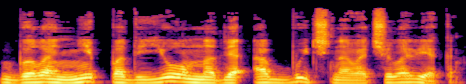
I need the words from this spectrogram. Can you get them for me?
была неподъемна для обычного человека.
